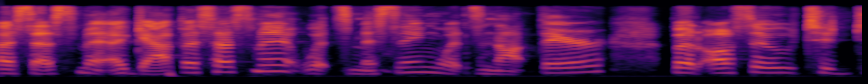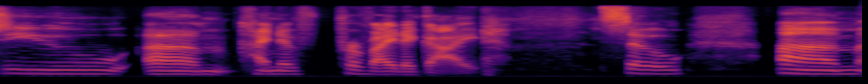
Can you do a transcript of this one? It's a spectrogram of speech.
assessment, a gap assessment, what's missing, what's not there, but also to do um, kind of provide a guide. So um,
